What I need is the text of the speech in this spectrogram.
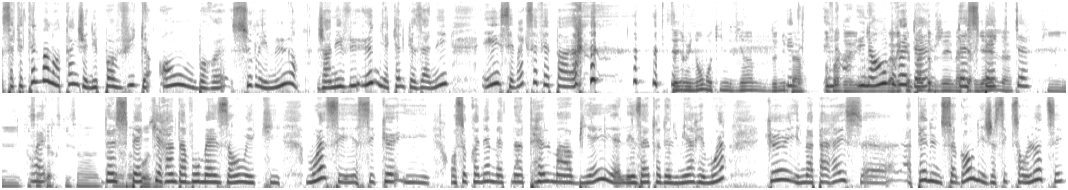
ça fait tellement longtemps que je n'ai pas vu de ombre sur les murs. J'en ai vu une il y a quelques années et c'est vrai que ça fait peur. C'est-à-dire une ombre qui ne vient de nulle part. Une, de- une ombre d'un spectre, qui, qui Ouais. s'inter- qui s'inter- d'un spectre repose. qui rentre dans vos maisons et qui, moi, c'est, c'est que il- on se connaît maintenant tellement bien, les êtres de lumière et moi, qu'ils m'apparaissent euh, à peine une seconde et je sais qu'ils sont là, tu sais.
